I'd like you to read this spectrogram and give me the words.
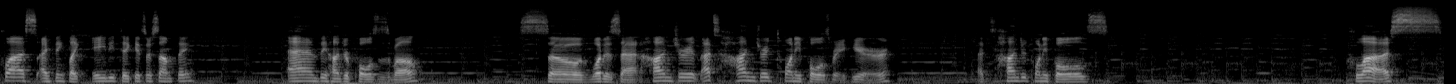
plus I think like 80 tickets or something, and the 100 pulls as well. So what is that? 100. That's 120 pulls right here. That's 120 pulls plus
